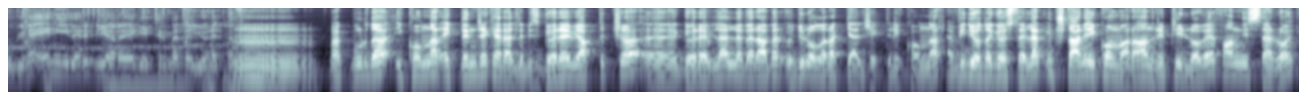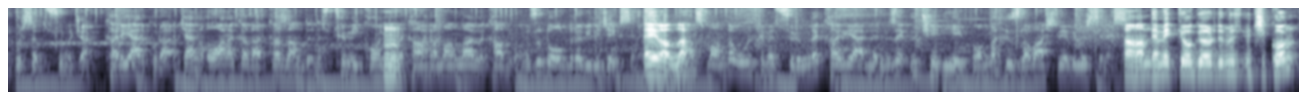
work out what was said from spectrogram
bugüne en iyileri bir araya getirme ve yönetme Hmm. Bak burada ikonlar eklenecek herhalde. Biz görev yaptıkça e, görevlerle beraber ödül olarak gelecektir ikonlar. Yani videoda gösterilen 3 tane ikon var. Henry, Pirlo ve Van Nistelrooy. fırsatı sunacak. Kariyer kurarken o ana kadar kazandığınız tüm ikon ya da kahramanlarla kadronuzu doldurabileceksiniz. Eyvallah. Lansmanda Ultimate sürümle kariyerlerinize 3 hediye ikonla hızla başlayabilirsiniz. Tamam. Demek ki o gördüğümüz 3 ikon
